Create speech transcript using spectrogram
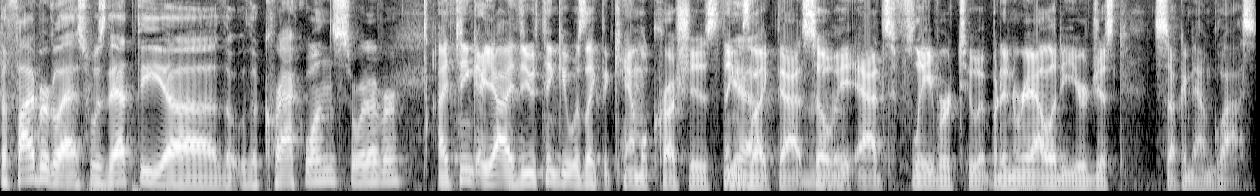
The fiberglass was that the uh, the, the crack ones or whatever? I think yeah I do think it was like the camel crushes things Yeah. like that so it adds flavor to it but in reality you're just sucking down glass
